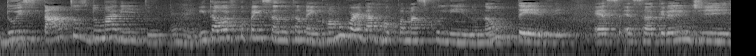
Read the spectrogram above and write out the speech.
do status do marido. Uhum. Então eu fico pensando também como o guarda-roupa masculino não teve essa, essa grande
